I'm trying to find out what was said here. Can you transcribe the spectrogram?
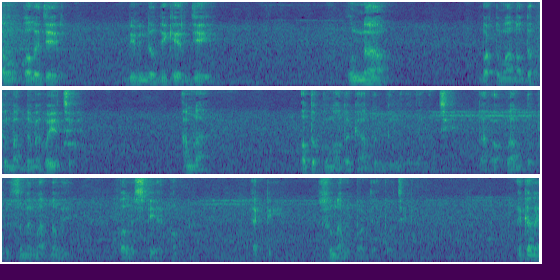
এবং কলেজের বিভিন্ন দিকের যে উন্নয়ন বর্তমান অধ্যক্ষের মাধ্যমে হয়েছে, আমরা অধ্যক্ষ মহোদয়কে আন্তরিক ধন্যবাদ জানাচ্ছি। তার অক্লান্ত পরিশ্রমের মাধ্যমে কলেজটি এখন একটি সুনামের পর্যায়ে পৌঁছে এখানে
